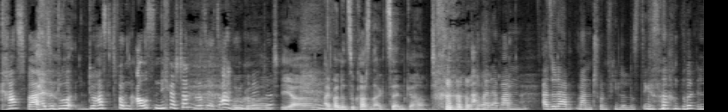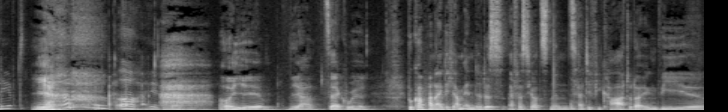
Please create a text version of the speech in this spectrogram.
krass war. Also du, du hast von außen nicht verstanden, was er sagen Oh wollte. Gott, ja. Einfach einen zu krassen Akzent gehabt. Aber da waren, also da hat man schon viele lustige Sachen so erlebt. ja. Oh, Hilfe. Oh je. Ja, sehr cool. Bekommt man eigentlich am Ende des FSJs ein Zertifikat oder irgendwie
